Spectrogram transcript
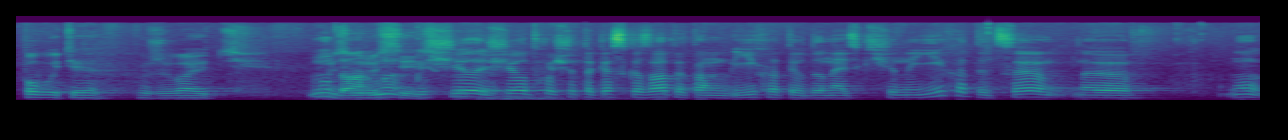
в побуті вживають Ну да, ну, ще, ще от хочу таке сказати: там їхати в Донецьк чи не їхати, це е, ну,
